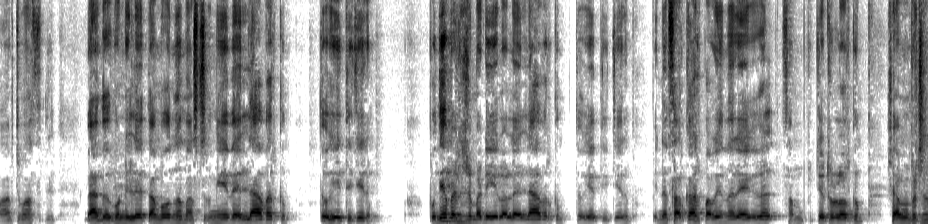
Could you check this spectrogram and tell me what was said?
മാർച്ച് മാസത്തിൽ ബാങ്ക് അക്കൗണ്ടിൽ എത്താൻ പോകുന്ന മസ്റ്ററിങ് ചെയ്ത എല്ലാവർക്കും തുക എത്തിച്ചേരും. പുതിയ പെൻഷൻ പട്ടികയിലുള്ള എല്ലാവർക്കും തുക എത്തിച്ചേരും. പിന്നെ സർക്കാർ പറയുന്ന രേഖകൾ സമർപ്പിച്ചിട്ടുള്ളവർക്കും ക്ഷേമ പെൻഷൻ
